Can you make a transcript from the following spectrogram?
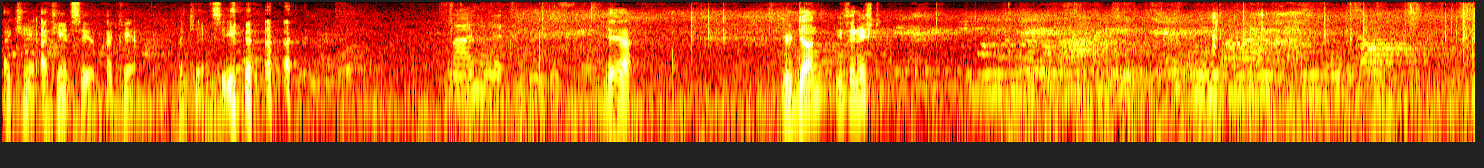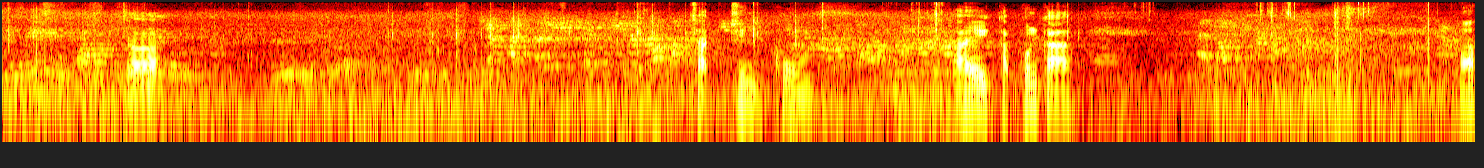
I can't. I can't see it. I can't. I can't see it. yeah. You're done? You finished? Ah. Chat ching kum. I kapkun ka. Huh?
